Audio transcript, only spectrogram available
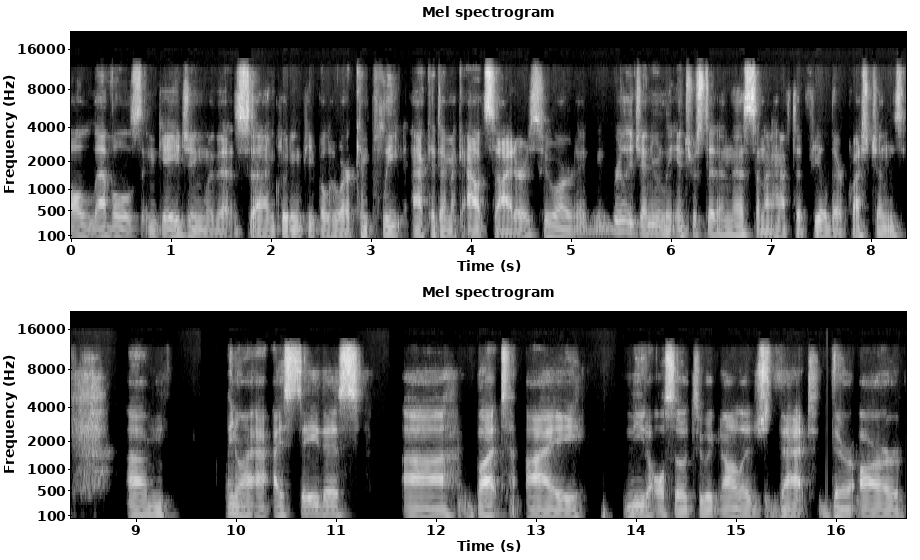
all levels engaging with this, uh, including people who are complete academic outsiders who are really genuinely interested in this, and I have to field their questions. Um, you know, I, I say this, uh, but I need also to acknowledge that there are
